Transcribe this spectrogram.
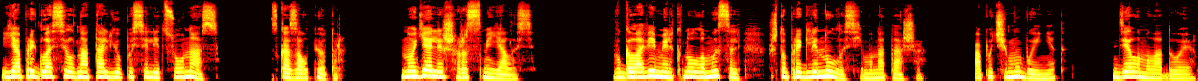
Я пригласил Наталью поселиться у нас, сказал Пётр, но я лишь рассмеялась. В голове мелькнула мысль, что приглянулась ему Наташа. А почему бы и нет? Дело молодое.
